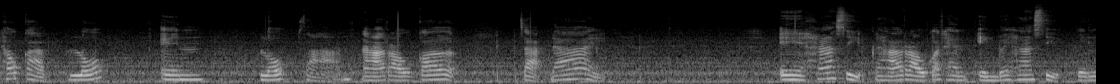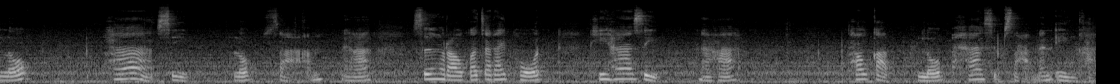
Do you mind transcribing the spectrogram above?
เท่ากับลบ n ลบ3นะคะ เราก็จะได้ a 50นะคะ เราก็แทน n ด้วย 50 เป็นลบ 50 ลบ3นะคะ ซึ่งเราก็จะได้โพสต์ ที่ 50 นะคะ เท่ากับลบ 53 นั่นเองค่ะ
